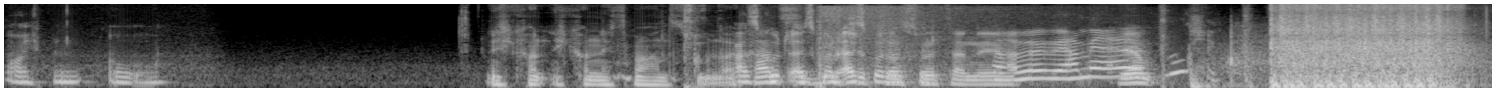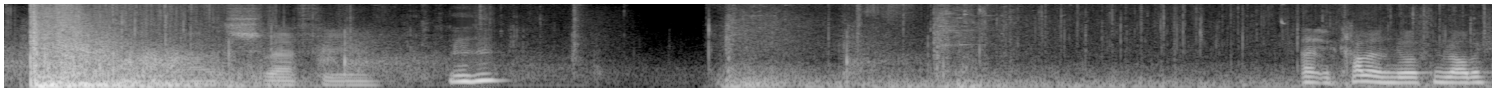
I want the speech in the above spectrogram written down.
Oh, ich bin. Oh. oh. Ich konnte ich konnt nichts machen. tut mir leid. Alles gut, alles gut, alles gut, alles gut. Transmitter nehmen. Aber wir haben ja, Ja. Blue Chip. Ah, das ist schwer ihn. Mhm. An krabbeln dürfen, glaube ich.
